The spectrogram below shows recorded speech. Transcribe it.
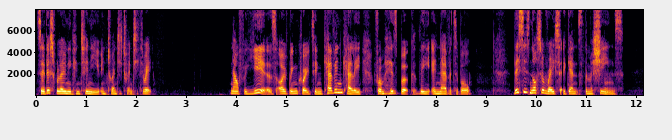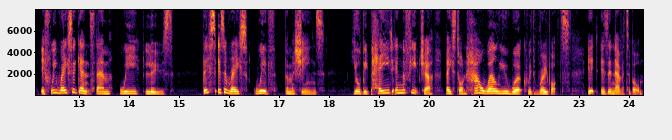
So this will only continue in 2023. Now, for years, I've been quoting Kevin Kelly from his book, The Inevitable. This is not a race against the machines. If we race against them, we lose. This is a race with the machines. You'll be paid in the future based on how well you work with robots. It is inevitable.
